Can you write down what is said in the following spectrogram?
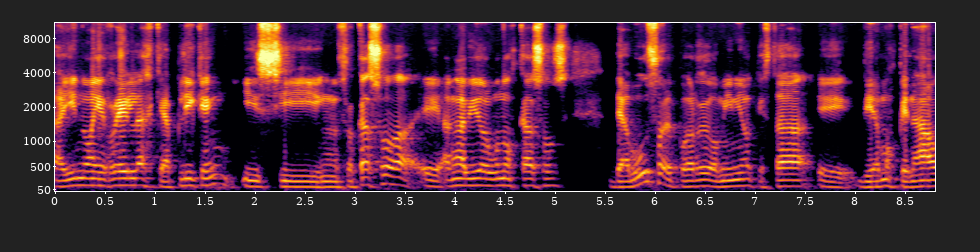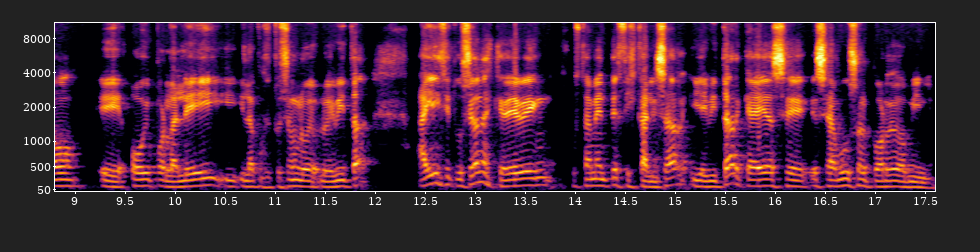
ahí no hay reglas que apliquen y si en nuestro caso eh, han habido algunos casos de abuso del poder de dominio que está, eh, digamos, penado hoy por la ley y, la Constitución lo, evita, hay instituciones que deben justamente fiscalizar y evitar que haya ese, ese abuso del poder de dominio.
